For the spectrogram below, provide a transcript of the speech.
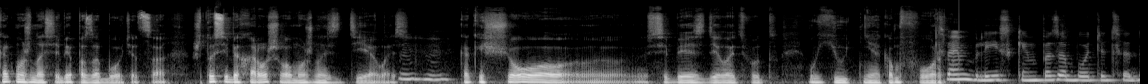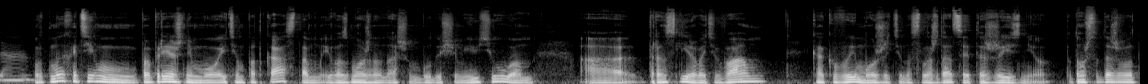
как можно о себе позаботиться, что себе хорошего можно сделать, угу. как еще э, себе сделать вот уютнее, комфортнее. Своим близким позаботиться, да. Вот мы хотим по-прежнему этим подкастом и, возможно, нашим будущим YouTube а, транслировать вам, как вы можете наслаждаться этой жизнью. Потому что даже вот,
